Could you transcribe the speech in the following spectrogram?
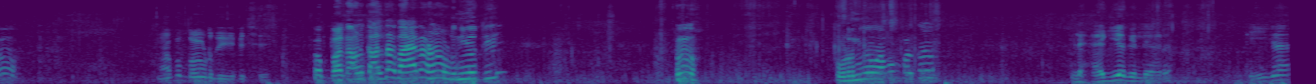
ਹੋ। ਆਪੋ ਉੱਡਦੀ ਸੀ ਪਿੱਛੇ। ਪੱਪਾ ਤਾਂ ਹੁਣ ਕੱਲ ਦਾ ਬਾਇਆ ਹੁਣ ਉੜਨੀ ਹੁੰਦੀ ਹੋ। ਉੜਨੀ ਹੋ ਆਪੋ ਪਤਾ ਲੈ ਹੈਗੀ ਆ ਗਿੱਲ ਯਾਰ। ਠੀਕ ਹੈ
